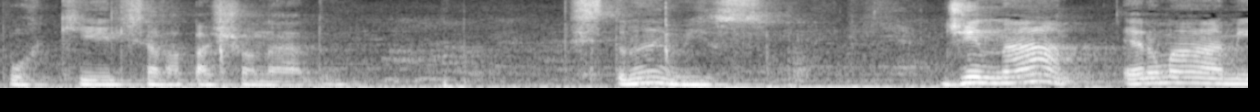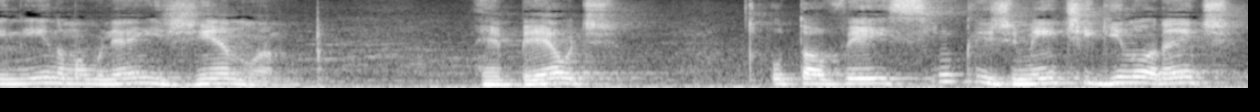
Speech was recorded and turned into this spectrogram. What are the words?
porque ele estava apaixonado. Estranho isso. Diná era uma menina, uma mulher ingênua, rebelde, ou talvez simplesmente ignorante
